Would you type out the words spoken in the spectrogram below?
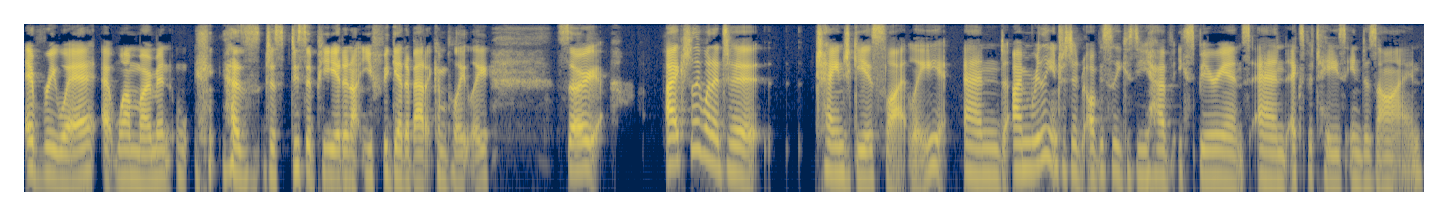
everywhere at one moment has just disappeared and uh, you forget about it completely. So I actually wanted to change gears slightly. And I'm really interested, obviously, because you have experience and expertise in design.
